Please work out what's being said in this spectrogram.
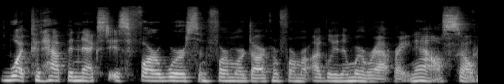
what could happen next is far worse and far more dark and far more ugly than where we're at right now. So,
